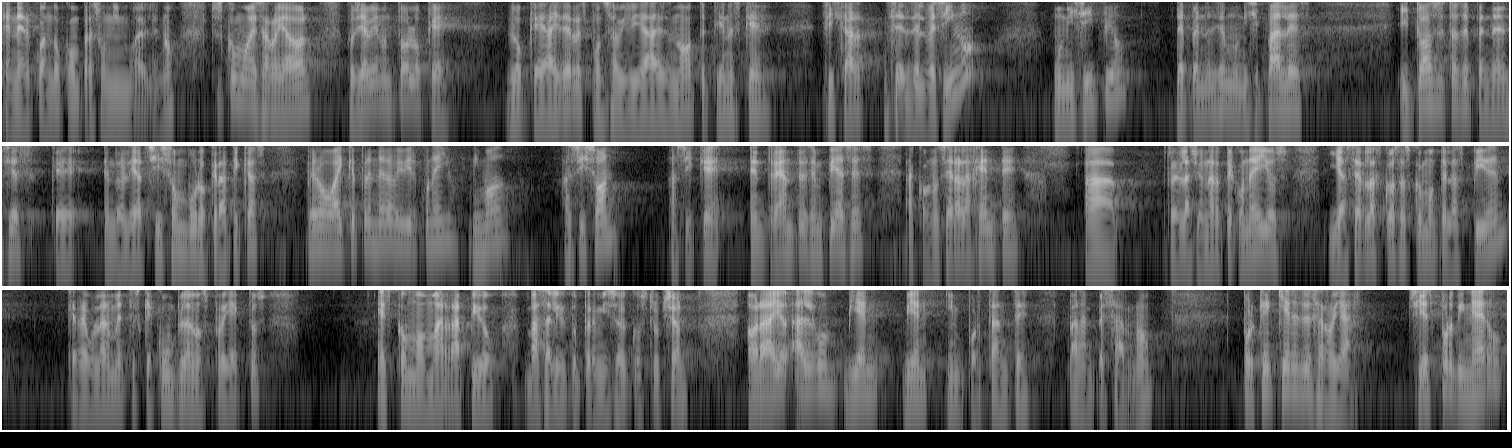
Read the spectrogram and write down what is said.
tener cuando compras un inmueble, ¿no? Entonces, como desarrollador, pues ya vieron todo lo que, lo que hay de responsabilidades, ¿no? Te tienes que fijar desde el vecino, municipio, dependencias municipales y todas estas dependencias que en realidad sí son burocráticas, pero hay que aprender a vivir con ello, ni modo. Así son. Así que entre antes empieces a conocer a la gente, a relacionarte con ellos y hacer las cosas como te las piden, que regularmente es que cumplan los proyectos, es como más rápido va a salir tu permiso de construcción. Ahora hay algo bien, bien importante para empezar, ¿no? ¿Por qué quieres desarrollar? Si es por dinero,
